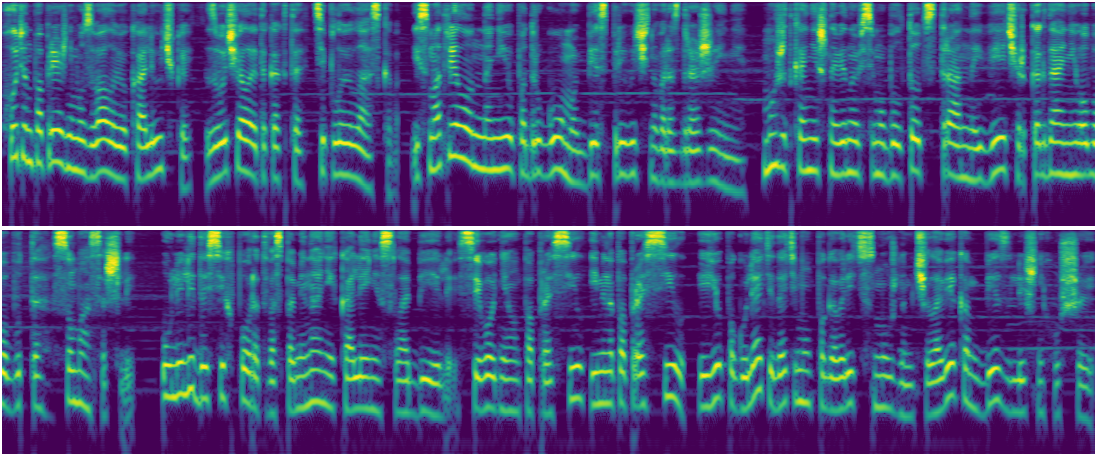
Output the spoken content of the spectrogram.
Хоть он по-прежнему звал ее колючкой, звучало это как-то тепло и ласково. И смотрел он на нее по-другому, без привычного раздражения. Может, конечно, виной всему был тот странный вечер, когда они оба будто с ума сошли. У Лили до сих пор от воспоминаний колени слабели. Сегодня он попросил, именно попросил, ее погулять и дать ему поговорить с нужным человеком без лишних ушей.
